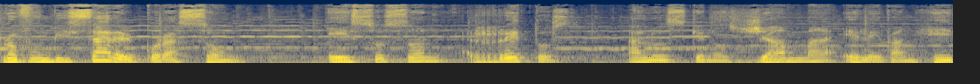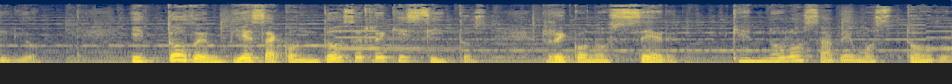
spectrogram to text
profundizar el corazón. Esos son retos a los que nos llama el Evangelio. Y todo empieza con dos requisitos. Reconocer que no lo sabemos todo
